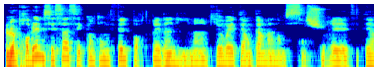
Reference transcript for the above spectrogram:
le problème, c'est ça, c'est quand on fait le portrait d'un Guillemin qui aurait été en permanence censuré, etc.,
